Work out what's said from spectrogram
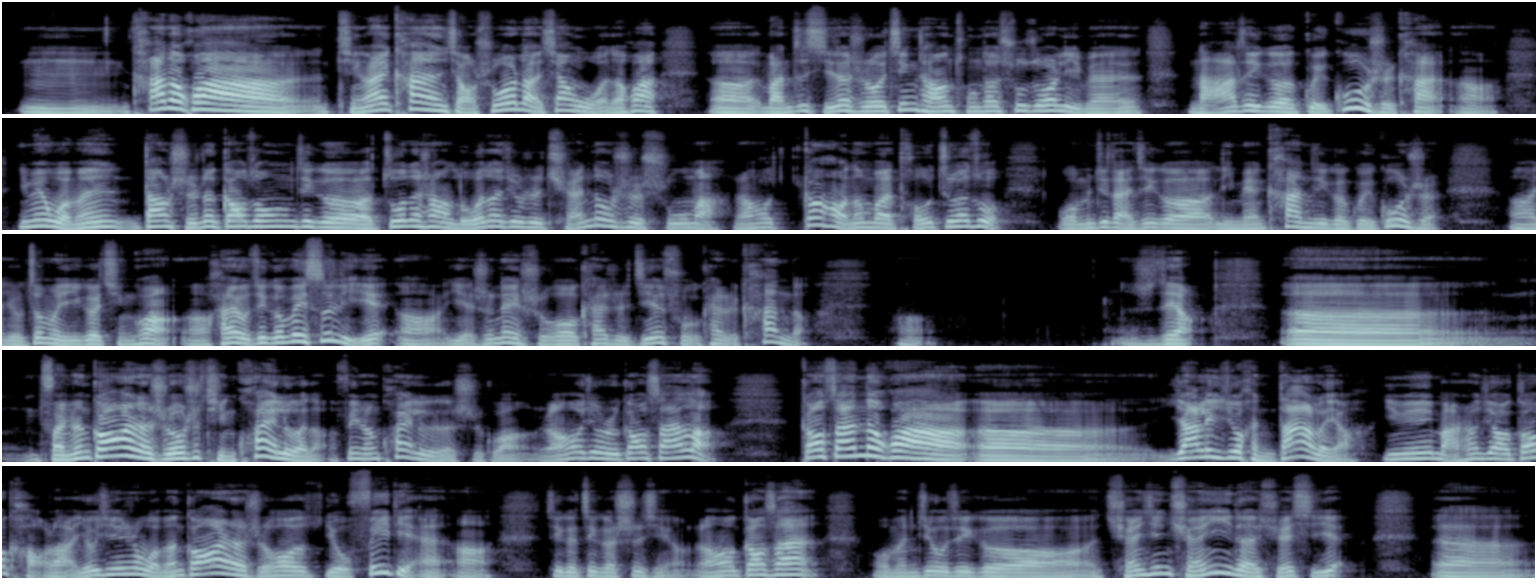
嗯，他的话挺爱看小说的，像我的话，呃，晚自习的时候经常从他书桌里面拿这个鬼故事看啊，因为我们当时的高中这个桌子上摞的就是全都是书嘛，然后刚好能把头遮住，我们就在这个里面看这个鬼故事。啊，有这么一个情况啊，还有这个卫斯理啊，也是那时候开始接触、开始看的，啊，是这样。呃，反正高二的时候是挺快乐的，非常快乐的时光。然后就是高三了，高三的话，呃，压力就很大了呀，因为马上就要高考了，尤其是我们高二的时候有非典啊，这个这个事情。然后高三我们就这个全心全意的学习，呃。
